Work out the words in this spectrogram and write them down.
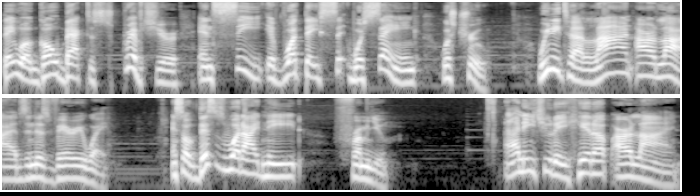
they would go back to scripture and see if what they were saying was true. We need to align our lives in this very way. And so this is what I need from you. I need you to hit up our line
